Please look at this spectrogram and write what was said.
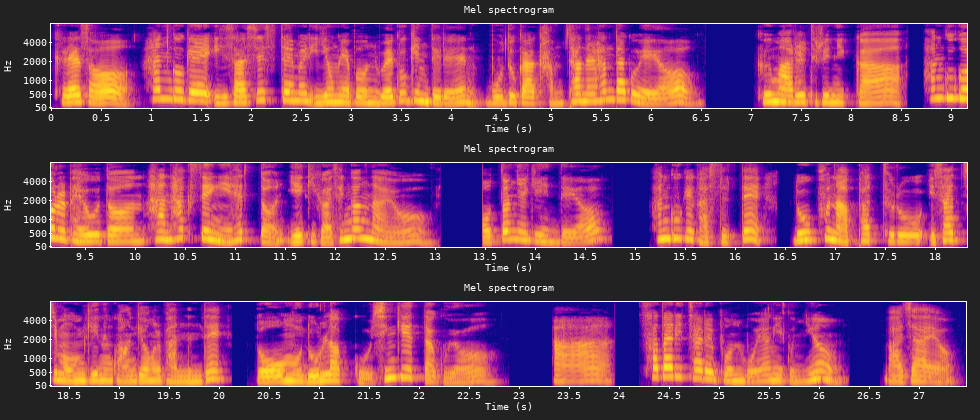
그래서 한국의 이사 시스템을 이용해 본 외국인들은 모두가 감탄을 한다고 해요. 그 말을 들으니까 한국어를 배우던 한 학생이 했던 얘기가 생각나요. 어떤 얘기인데요? 한국에 갔을 때 높은 아파트로 이삿짐 옮기는 광경을 봤는데 너무 놀랍고 신기했다고요. 아, 사다리차를 본 모양이군요. 맞아요.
